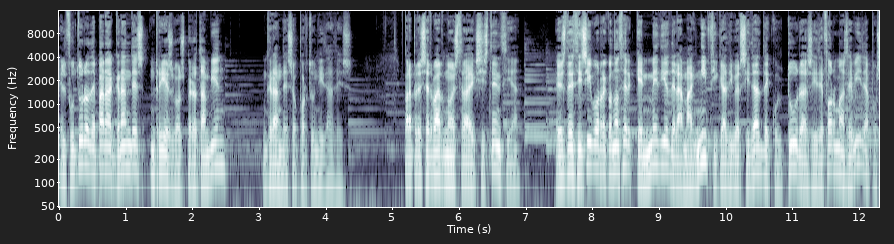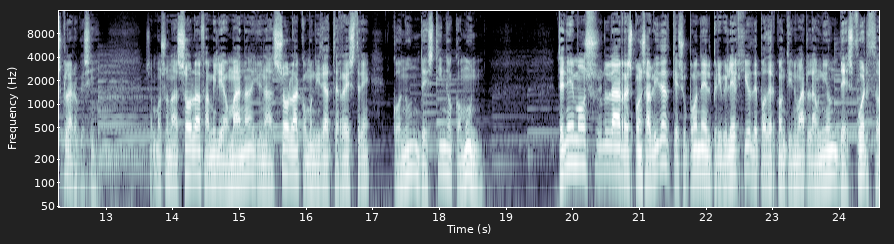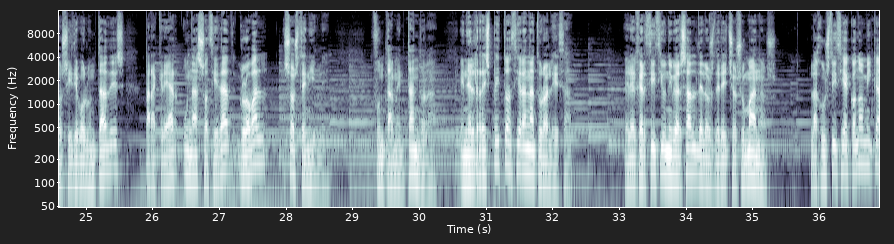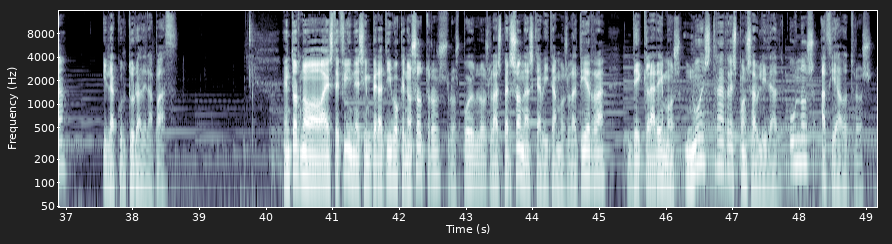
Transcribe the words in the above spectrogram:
el futuro depara grandes riesgos, pero también grandes oportunidades. Para preservar nuestra existencia, es decisivo reconocer que en medio de la magnífica diversidad de culturas y de formas de vida, pues claro que sí, somos una sola familia humana y una sola comunidad terrestre con un destino común. Tenemos la responsabilidad que supone el privilegio de poder continuar la unión de esfuerzos y de voluntades para crear una sociedad global sostenible, fundamentándola en el respeto hacia la naturaleza, el ejercicio universal de los derechos humanos, la justicia económica y la cultura de la paz. En torno a este fin es imperativo que nosotros, los pueblos, las personas que habitamos la tierra, declaremos nuestra responsabilidad unos hacia otros,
